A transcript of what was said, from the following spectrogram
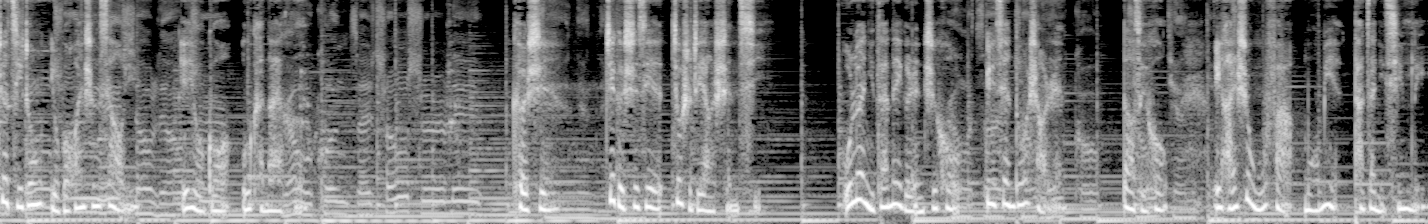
这其中有过欢声笑语，也有过无可奈何。可是，这个世界就是这样神奇，无论你在那个人之后遇见多少人，到最后，你还是无法磨灭他在你心里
